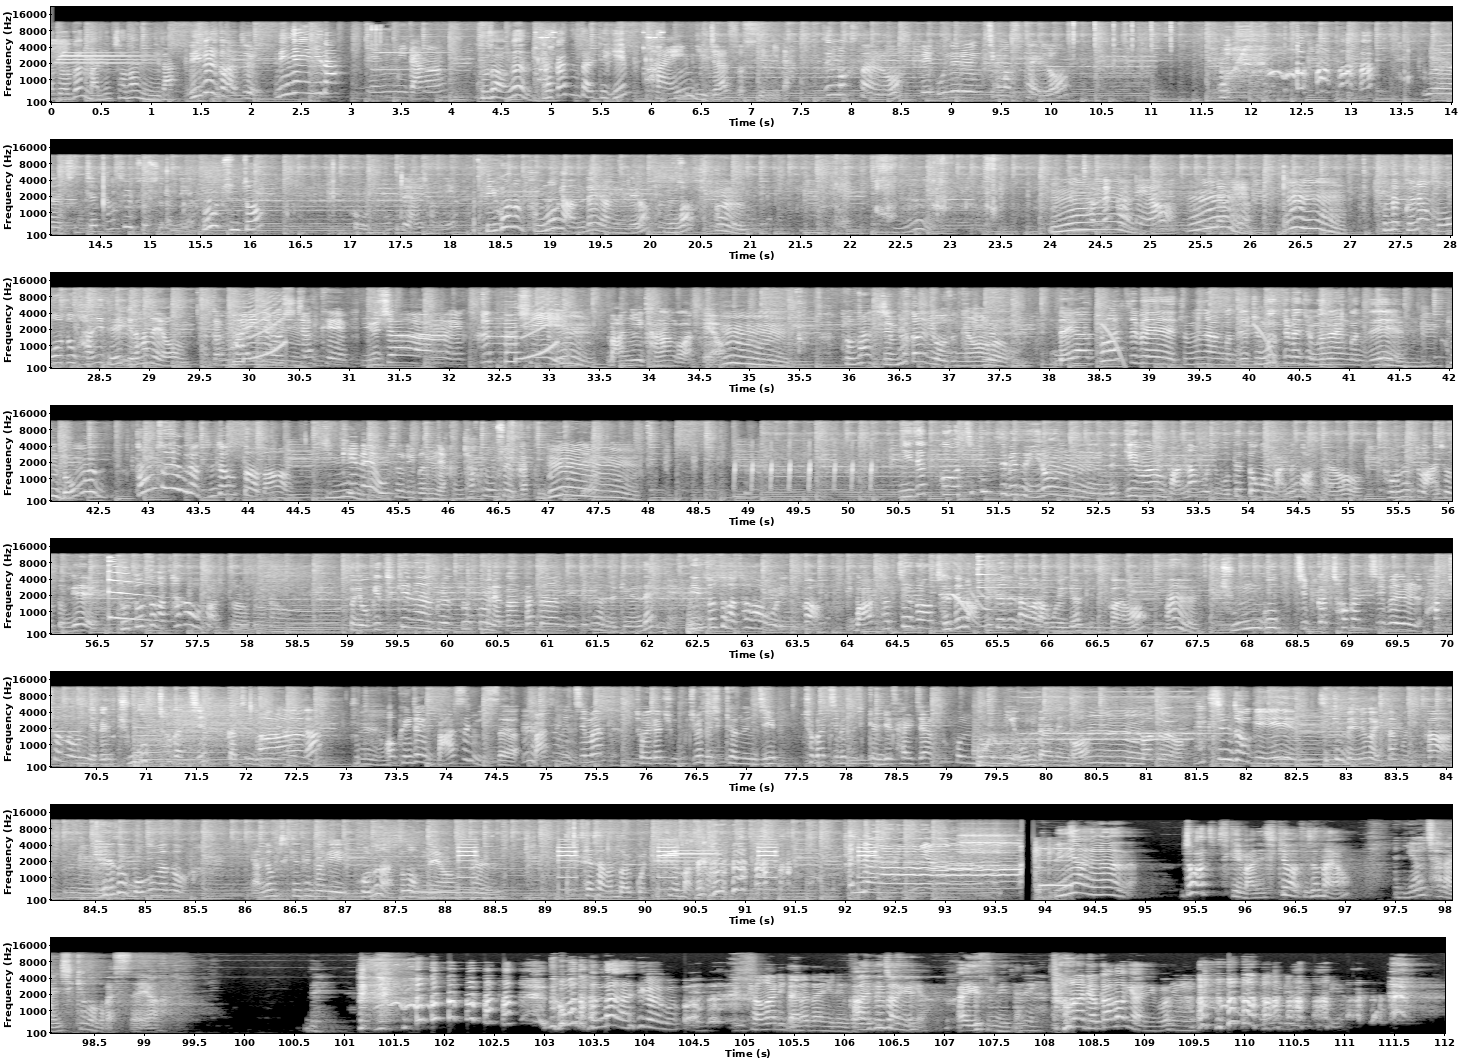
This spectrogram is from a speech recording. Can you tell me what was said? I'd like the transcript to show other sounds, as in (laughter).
가격은 16,000원입니다. 리뷰를 도와줄 린양입니다. 입니다. 구성은 닭가슴살 튀김, 파인 유자 소스입니다. 찍먹 스타일로 네, 오늘은 찍먹 스타일로. (laughs) 와, 진짜 탕수육 소스 같네요. 어 진짜? 오, 또 양이 적네요. 이거는 부먹이 안 될 양인데요? 뭔가? 응. 음, 음. 담백하네요. 음. 굉장히 음. 근데 그냥 먹어도 간이 돼 있긴 하네요. 약간 파인으로 시작해 유자의 끝맛이 음. 많이 강한 것 같아요. 음. 전 사실 지금 헷갈리거든요. 내가 초밥집에 주문을 한 건지 중국집에 주문을 한 건지 음. 너무 탕수육이라 진짜 속상하다. 치킨에 옷을 입은 약간 탕수육 같은 느낌인데요. 음. 이제껏 치킨집에서 이런 느낌은 만나보지 못했던 건 맞는 것 같아요. 저는 좀 아쉬웠던 게 저 소스가 차가워서 아쉽더라고요. 또 여기 치킨은 그래도 조금 약간 따뜻한 느낌인데 네. 이 소스가 차가워버리니까 맛 자체가 제대로 안 느껴진다고 얘기할 수 있을까요? 네. 중국집과 처갓집을 합쳐놓은 약간 중국 처갓집 같은 느낌이랄까? 어, 굉장히 맛은 있어요. 음, 맛은 음. 있지만 저희가 중국집에서 시켰는지 처갓집에서 시켰는지 살짝 혼돈이 온다는 거. 음 맞아요. 핵심적인 음. 치킨 메뉴가 있다 보니까 음. 계속 먹으면서 아, 양념치킨 생각이 벗어날 수가 없네요. 네. 음. 세상은 넓고 치킨은 많다. 안녕. (laughs) 안녕. 민양은 처갓집 치킨 많이 시켜 드셨나요? 아니요, 잘 안 시켜 먹어봤어요. 네. 너무 단단하니까 이거. 병아리 날아다니는 거. 아, 세상에. 해주세요. 알겠습니다. 네. 병아리요 까마귀 아니고요. 네. 병아리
